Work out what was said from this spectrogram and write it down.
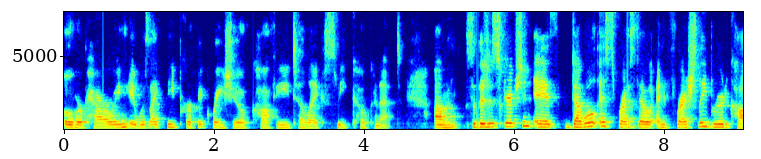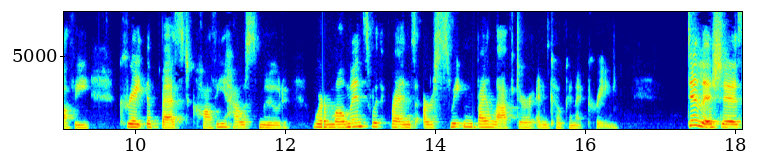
overpowering. It was like the perfect ratio of coffee to like sweet coconut. Um, so the description is double espresso and freshly brewed coffee create the best coffee house mood where moments with friends are sweetened by laughter and coconut cream. Delicious.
